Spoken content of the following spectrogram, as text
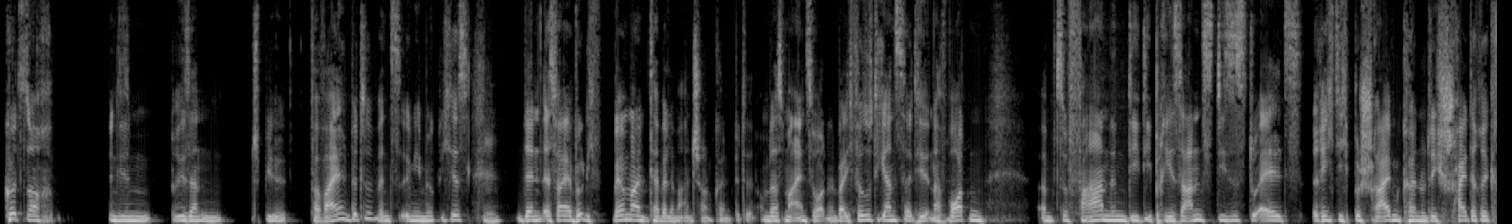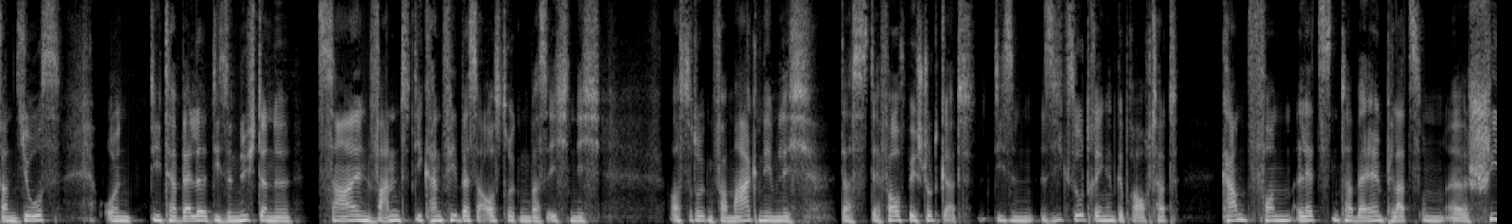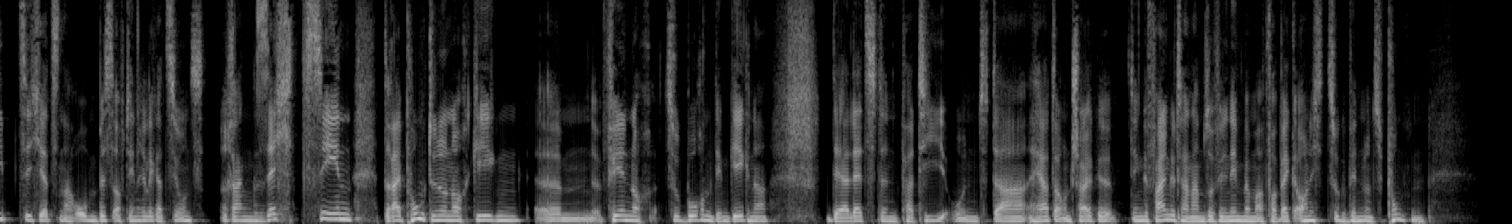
kurz noch in diesem brisanten Spiel verweilen, bitte, wenn es irgendwie möglich ist. Mhm. Denn es war ja wirklich, wenn wir mal die Tabelle mal anschauen können, bitte, um das mal einzuordnen, weil ich versuche die ganze Zeit hier nach Worten ähm, zu fahnden, die die Brisanz dieses Duells richtig beschreiben können und ich scheitere grandios. Und die Tabelle, diese nüchterne Zahlenwand, die kann viel besser ausdrücken, was ich nicht auszudrücken vermag, nämlich, dass der VfB Stuttgart diesen Sieg so dringend gebraucht hat, kam vom letzten Tabellenplatz und äh, schiebt sich jetzt nach oben bis auf den Relegationsrang 16. Drei Punkte nur noch gegen, ähm, fehlen noch zu Bochum, dem Gegner der letzten Partie. Und da Hertha und Schalke den Gefallen getan haben, so viel nehmen wir mal vorweg, auch nicht zu gewinnen und zu punkten,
